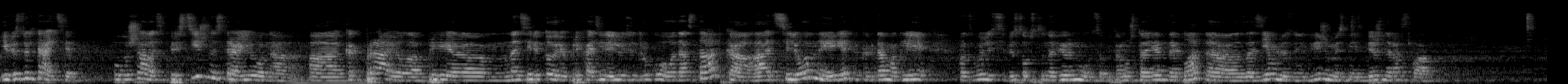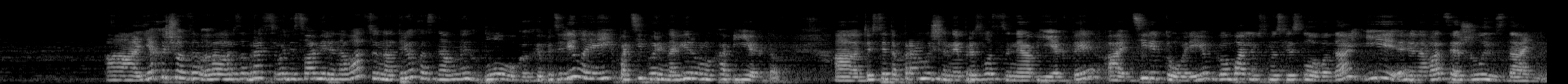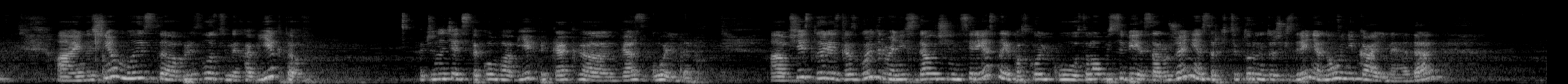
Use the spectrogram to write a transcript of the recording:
И в результате повышалась престижность района, а, как правило, при, э, на территорию приходили люди другого достатка, а отселенные редко когда могли позволить себе, собственно, вернуться, потому что арендная плата за землю, за недвижимость неизбежно росла. А, я хочу разобрать сегодня с вами реновацию на трех основных блоках, и поделила я их по типу реновируемых объектов. А, то есть это промышленные производственные объекты, а, территории в глобальном смысле слова, да, и реновация жилых зданий. А, и начнем мы с а, производственных объектов. Хочу начать с такого объекта, как а, Газгольдер. А вообще история с газгольдерами, они всегда очень интересные, поскольку само по себе сооружение с архитектурной точки зрения, оно уникальное, да?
